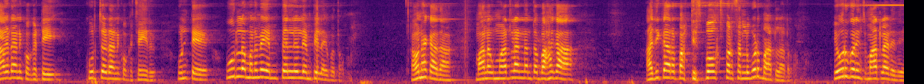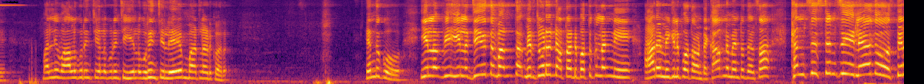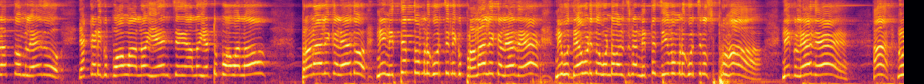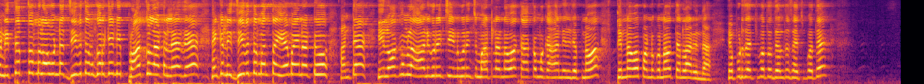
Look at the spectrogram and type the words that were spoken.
తాగడానికి ఒకటి కూర్చోడానికి ఒక చైర్ ఉంటే ఊర్లో మనమే ఎంపీలు ఎంపీలు అయిపోతాం. అవునా కాదా? మనకు మాట్లాడినంత బాగా అధికార పార్టీ స్పోక్స్ పర్సన్లు కూడా మాట్లాడరు. ఎవరి గురించి మాట్లాడేది? మళ్ళీ వాళ్ళ గురించి వీళ్ళ గురించి వీళ్ళ గురించి ఏం మాట్లాడుకోరు? ఎందుకు? వీళ్ళ వీళ్ళ జీవితం అంతా మీరు చూడండి అట్లాంటి బతుకులన్నీ ఆడే మిగిలిపోతూ ఉంటాయి. కారణం ఏంటో తెలుసా? కన్సిస్టెన్సీ లేదు స్థిరత్వం లేదు. ఎక్కడికి పోవాలో ఏం చేయాలో ఎట్టు పోవాలో ప్రణాళిక లేదు. నీ నిత్యత్వమును గురించి నీకు ప్రణాళిక లేదే. నీవు దేవుడితో ఉండవలసిన నిత్య జీవమును గురించిన స్పృహ నీకు లేదే. నువ్వు నిత్యత్వంలో ఉన్న జీవితం కొరకే నీ ప్రాకులాట లేదే. ఇంకా నీ జీవితం అంతా ఏమైనట్టు? అంటే ఈ లోకంలో ఆయన గురించి ఈయన గురించి మాట్లాడినావా? కాకమ్మ కహానీలు చెప్పినావా? తిన్నావా? పండుకున్నావా? తెల్లారిందా ఎప్పుడు చచ్చిపోతావు తెలుసు చచ్చిపోతే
